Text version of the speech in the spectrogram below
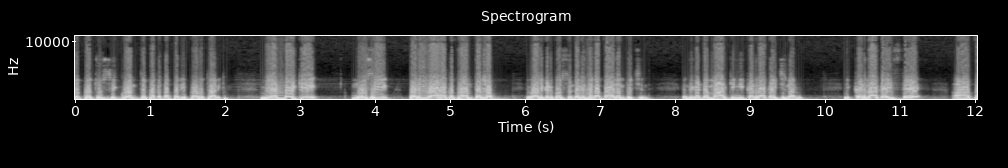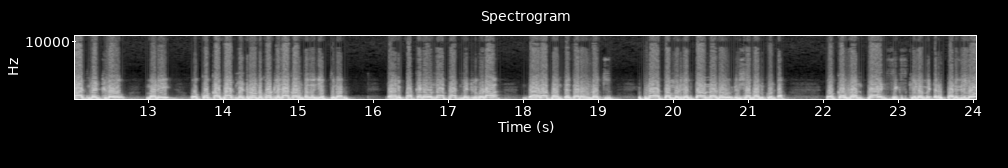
చెప్పొచ్చు సిగ్గు అని చెప్పక తప్పది ఈ ప్రభుత్వానికి. మీ అందరికీ మూసి పరివాహక ప్రాంతంలో ఇవాళ ఇక్కడికి వస్తుంటే నిజంగా బాధ అనిపించింది. ఎందుకంటే మార్కింగ్ ఇక్కడ దాకా ఇచ్చినారు. ఇక్కడ దాకా ఇస్తే ఆ అపార్ట్మెంట్లు మరి ఒక్కొక్క అపార్ట్మెంట్ రెండు కోట్ల దాకా ఉంటుందని చెప్తున్నారు. దాని పక్కన ఉన్న అపార్ట్మెంట్లు కూడా దాదాపు అంతే ధర ఉండొచ్చు. ఇప్పుడు ఆ తమ్ముడు చెప్తా ఉన్నాడు రిషబ్ అనుకుంటా. ఒక వన్ పాయింట్ సిక్స్ కిలోమీటర్ పరిధిలో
